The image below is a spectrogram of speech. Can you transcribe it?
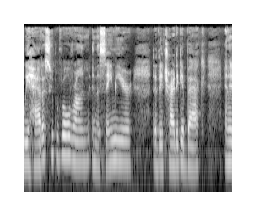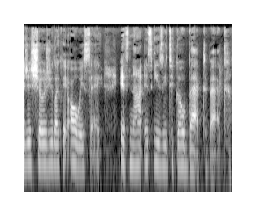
we had a Super Bowl run in the same year that they tried to get back. And it just shows you, like they always say, it's not as easy to go back to back.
